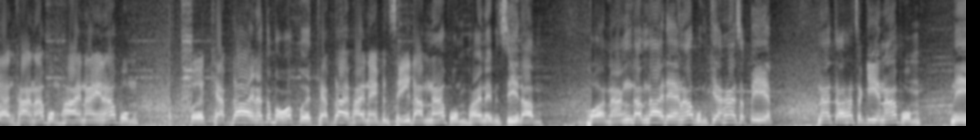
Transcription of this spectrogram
ด้านข้างนะครับผมภายในนะครับผมเปิดแคปได้นะต้องบอกว่าเปิดแคปได้ภายในเป็นสีดำนะครับผมภายในเป็นสีดำ เบาะหนังดำได้แดงนะครับผมเกียร์5สปีดหน้าจอทัชสกรีนนะครับผมนี่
